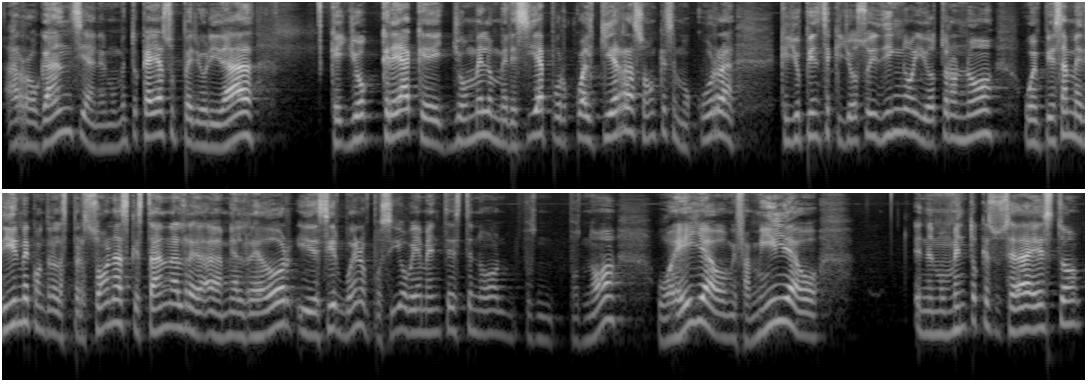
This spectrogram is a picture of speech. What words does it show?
arrogancia, en el momento que haya superioridad, que yo crea que yo me lo merecía por cualquier razón que se me ocurra, que yo piense que yo soy digno y otro no, o empieza a medirme contra las personas que están a mi alrededor y decir, bueno, pues sí, obviamente este no, pues, pues no, o ella, o mi familia, o en el momento que suceda esto,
